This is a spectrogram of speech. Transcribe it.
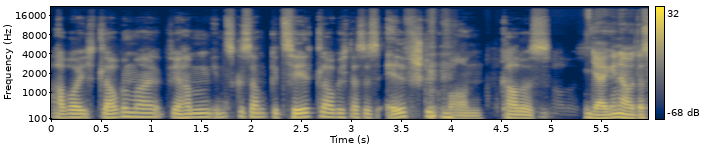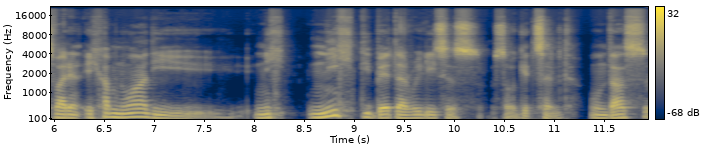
aber ich glaube mal, wir haben insgesamt gezählt, glaube ich, dass es elf Stück waren. Carlos. Ja, genau, das waren, ich habe nur die, nicht, nicht die Beta-Releases so gezählt. Und das,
